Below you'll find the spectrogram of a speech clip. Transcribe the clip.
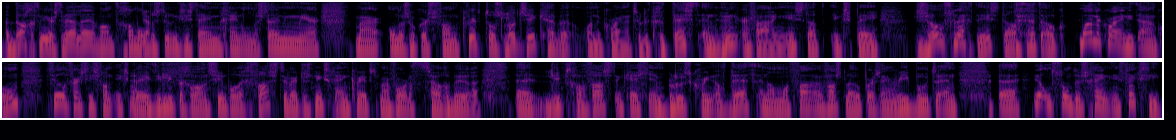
Dat dachten we eerst wel, hè, want gammel ja. besturingssysteem, geen ondersteuning meer. Maar onderzoekers van Cryptos Logic hebben WannaCry natuurlijk getest. En hun ervaring is dat XP zo slecht is dat het ook WannaCry niet aankon. Veel versies van XP die liepen gewoon simpelweg vast. Er werd dus niks geëncrypt, maar voordat het zou gebeuren, uh, liep het gewoon vast vast en kreeg je een blue screen of death en allemaal va vastlopers en rebooten. En uh, er ontstond dus geen infectie.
